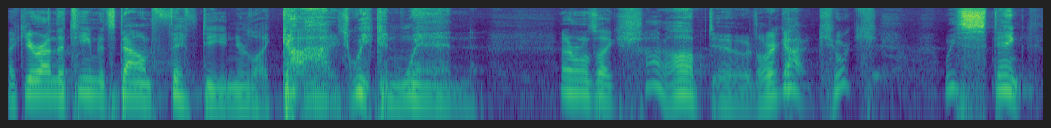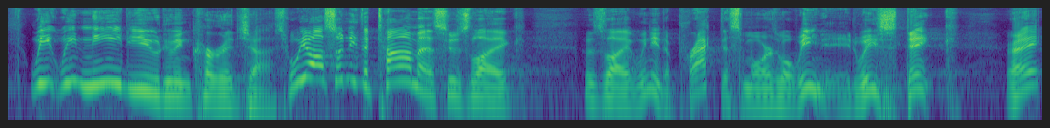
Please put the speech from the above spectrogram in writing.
Like you're on the team that's down 50 and you're like, guys, we can win. And everyone's like, shut up, dude. We, got, we stink. We, we need you to encourage us. We also need the Thomas who's like, who's like, we need to practice more is what we need. We stink, right?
